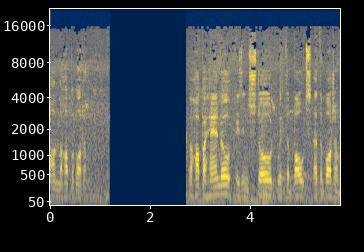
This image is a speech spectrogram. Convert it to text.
on the hopper bottom. The hopper handle is installed with the bolts at the bottom.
